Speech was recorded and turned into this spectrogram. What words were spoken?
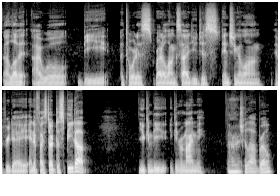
I love it. I will be a tortoise right alongside you, just inching along every day. And if I start to speed up, you can be you can remind me. All right. Chill out, bro.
